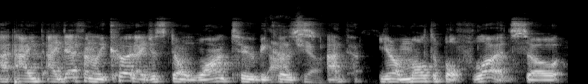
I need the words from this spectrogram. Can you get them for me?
I, I, I definitely could. I just don't want to because Gotcha. I've you know multiple floods, so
